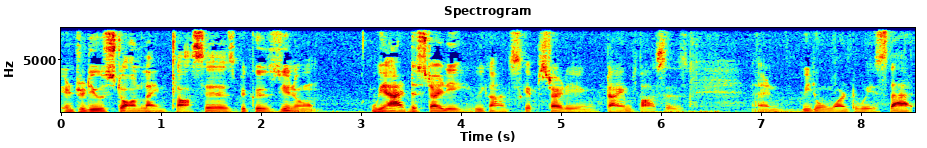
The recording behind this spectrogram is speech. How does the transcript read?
introduced to online classes because you know we had to study. We can't skip studying. Time passes and we don't want to waste that.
